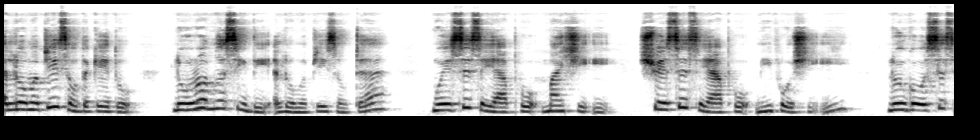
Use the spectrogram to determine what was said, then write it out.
အလိုမပြည့်စုံတကဲ့သို့ လူတို့မျက်စိသည်အလိုမပြည့်စုံတတ်ငွေစစ်စရာဖို့မိုက်ရှိ၏ရွှေစစ်စရာဖို့မီးဖို့ရှိ၏လူကိုစစ်စ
